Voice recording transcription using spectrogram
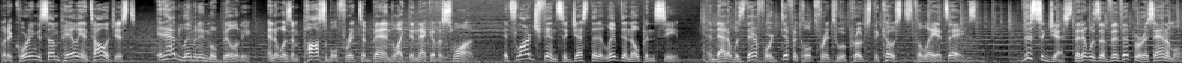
but according to some paleontologists, it had limited mobility and it was impossible for it to bend like the neck of a swan. Its large fins suggest that it lived in open sea, and that it was therefore difficult for it to approach the coasts to lay its eggs. This suggests that it was a viviparous animal.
